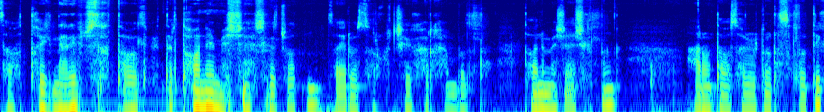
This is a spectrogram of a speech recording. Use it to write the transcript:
За утгыг наривчлахдаа бол бид нар тооны машин ашиглаж бодно. За ерөө сургачийг харах юм бол тооны машин ашиглан 15-аас 20 дугаар дасгалуудыг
